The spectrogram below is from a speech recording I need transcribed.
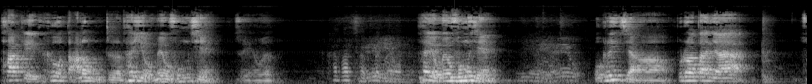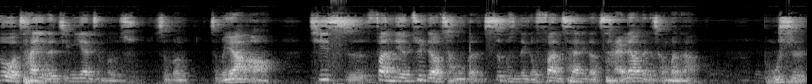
他给客户打了五折，他有没有风险？首先问。看他成本有。他有没有风险？没有。我跟你讲啊，不知道大家做餐饮的经验怎么怎么怎么样啊？其实饭店最重要成本是不是那个饭菜那个材料那个成本啊？不是。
